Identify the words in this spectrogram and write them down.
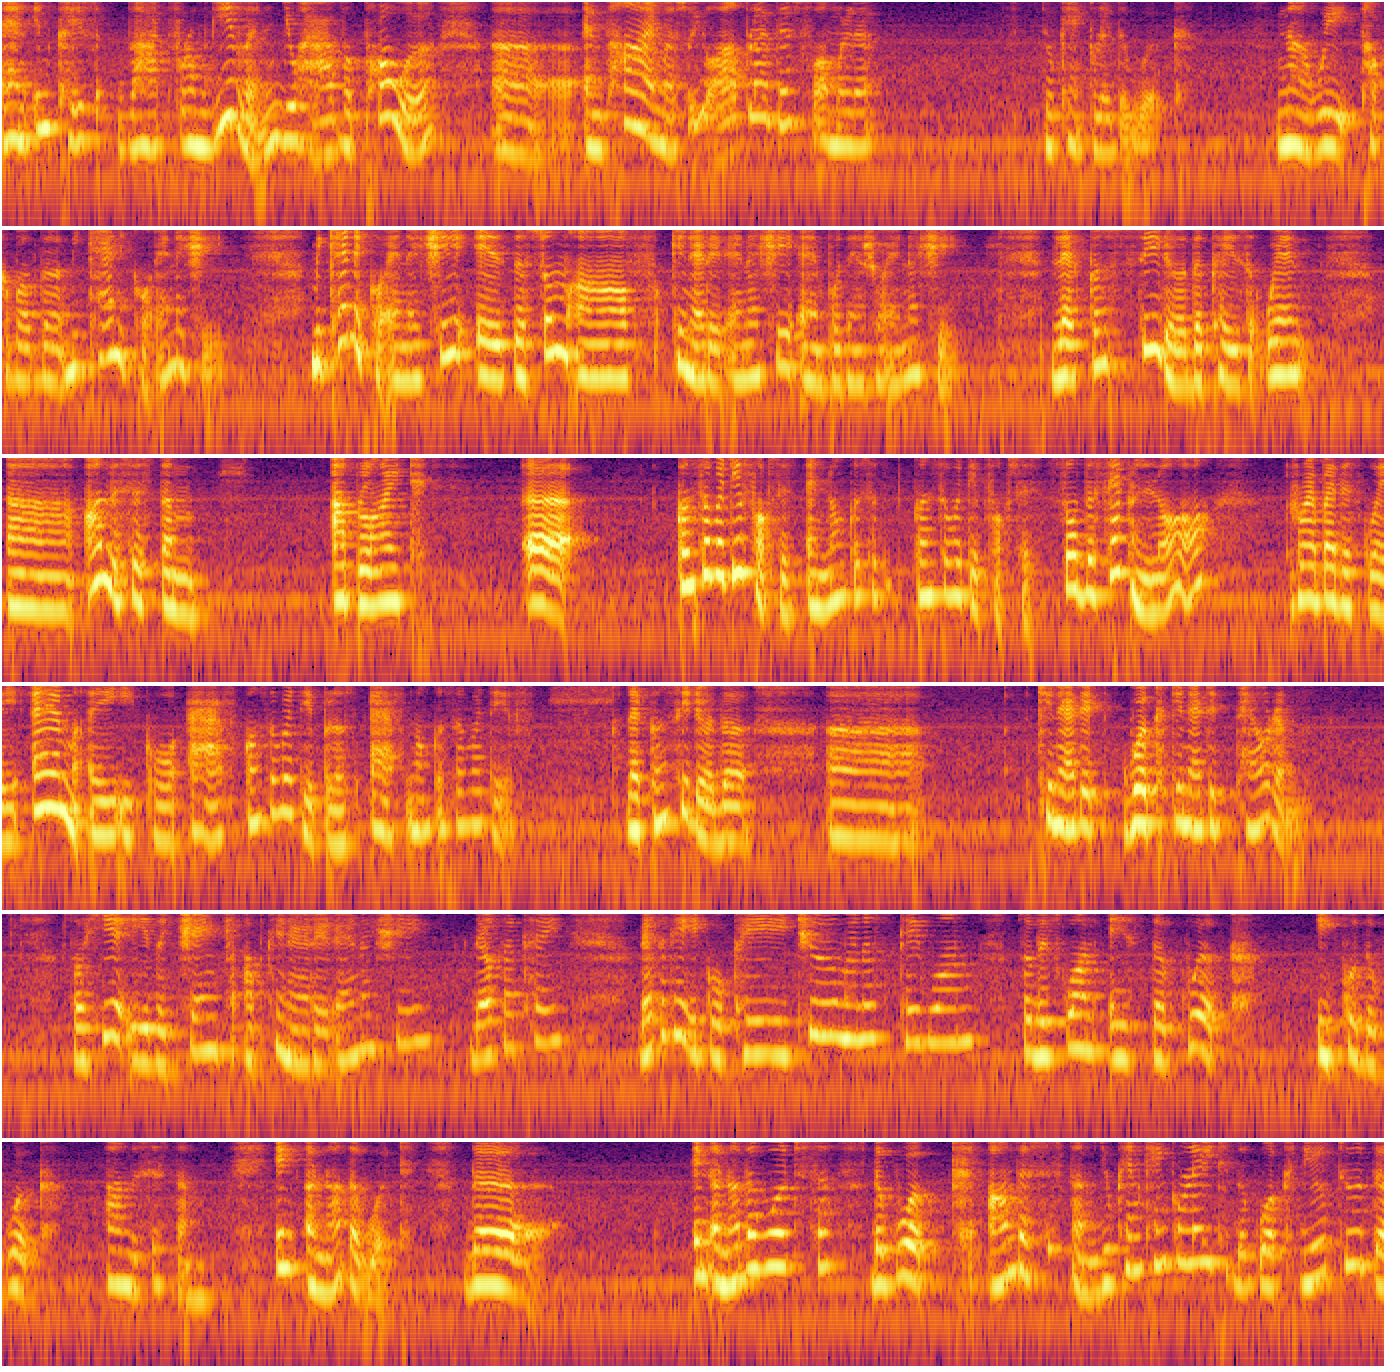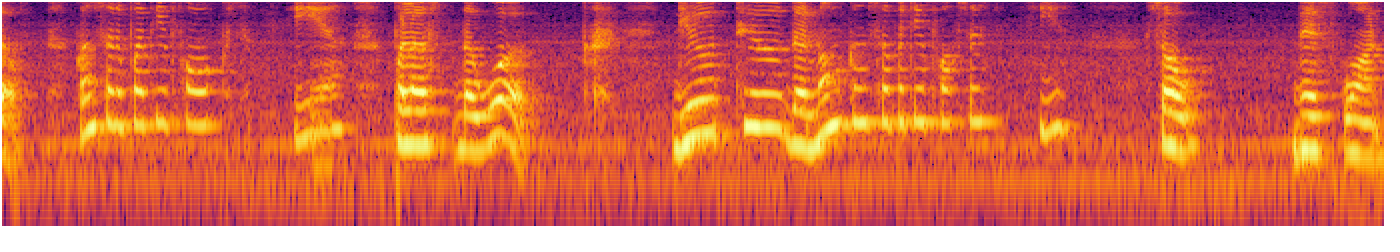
And in case that from given you have a power uh, and time. So you apply this formula to calculate the work. Now we talk about the mechanical energy Mechanical energy is the sum of kinetic energy and potential energy. Let's consider the case when uh, on the system applied uh, conservative forces and non-conservative forces. So the second law, right by this way, MA equal F conservative plus F non-conservative. Let's consider the uh, kinetic work kinetic theorem. So here is the change of kinetic energy, delta K. Delta K equal K2 minus K1. So this one is the work equal the work on the system. In another word, the in another words, the work on the system, you can calculate the work due to the conservative force here plus the work due to the non-conservative forces here. So this one,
